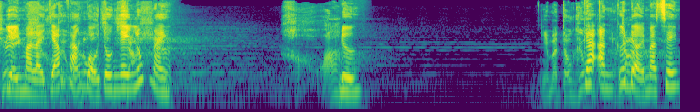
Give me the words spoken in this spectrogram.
Vậy mà lại dám phản bội tôi ngay lúc này. Được Các anh cứ đợi mà xem.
